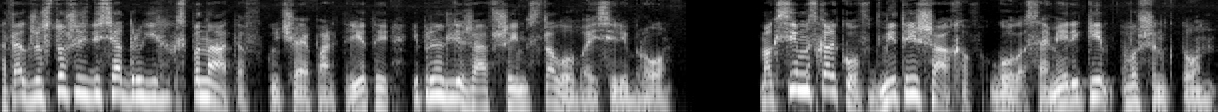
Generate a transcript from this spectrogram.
а также 160 других экспонатов, включая портреты и принадлежавшее им столовое серебро. Максим Москальков, Дмитрий Шахов, «Голос Америки», Вашингтон.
